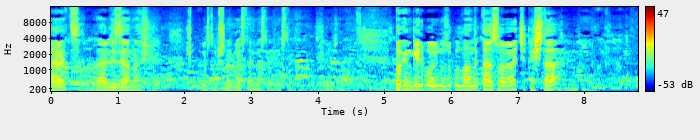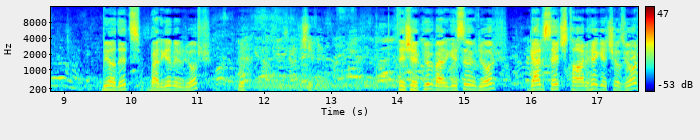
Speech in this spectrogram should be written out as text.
Evet, değerli izleyenler. Şunu göster, şunu göster, göster, göster. Bakın gelip oyunuzu kullandıktan sonra çıkışta bir adet belge veriliyor. Dur. teşekkür ederim. Teşekkür belgesi veriliyor. Gel seç tarihe geç yazıyor.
